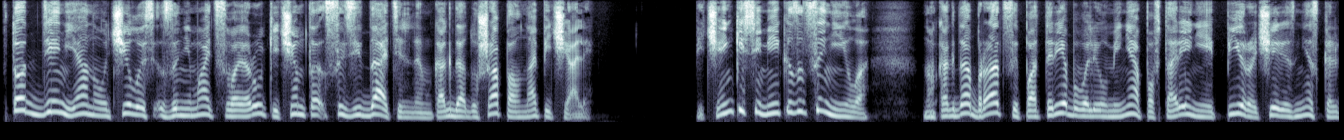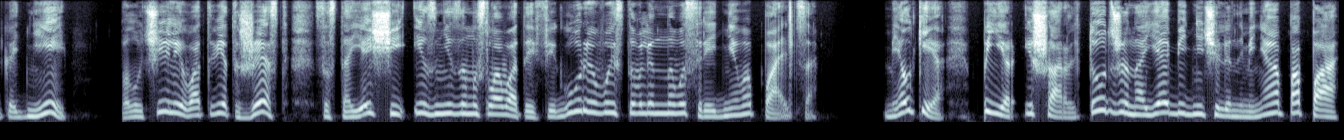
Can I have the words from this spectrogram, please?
В тот день я научилась занимать свои руки чем-то созидательным, когда душа полна печали. Печеньки семейка заценила, но когда братцы потребовали у меня повторения пира через несколько дней, получили в ответ жест, состоящий из незамысловатой фигуры выставленного среднего пальца. Мелкие, Пьер и Шарль, тут же наябедничали на меня папа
